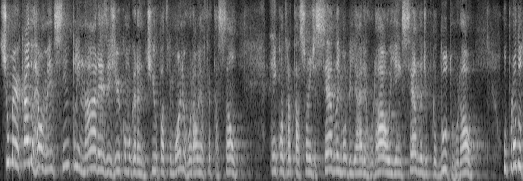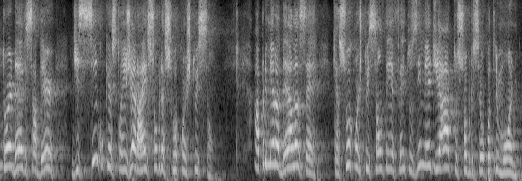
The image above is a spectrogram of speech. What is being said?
Se o mercado realmente se inclinar a exigir como garantia o patrimônio rural em afetação em contratações de cédula imobiliária rural e em cédula de produto rural, o produtor deve saber de cinco questões gerais sobre a sua Constituição. A primeira delas é que a sua Constituição tem efeitos imediatos sobre o seu patrimônio,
